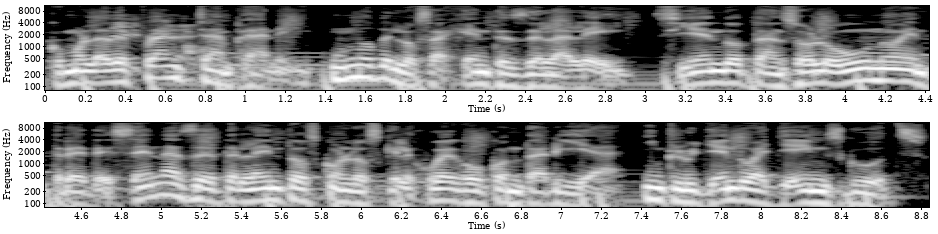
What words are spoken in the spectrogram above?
como la de Frank Tampani, uno de los agentes de la ley, siendo tan solo uno entre decenas de talentos con los que el juego contaría, incluyendo a James Goods,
